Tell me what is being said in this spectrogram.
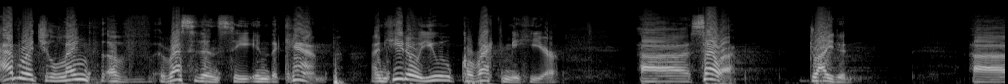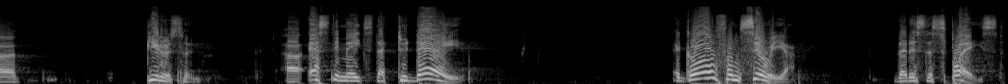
average length of residency in the camp, and Hiro, you'll correct me here, uh, Sarah Dryden, uh, Peterson, uh, estimates that today, a girl from Syria that is displaced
